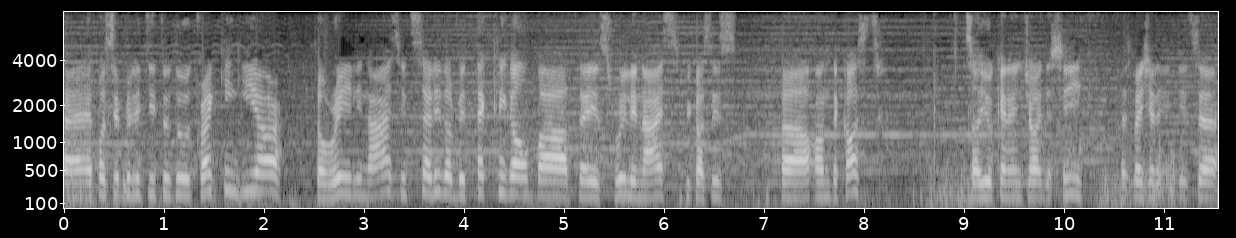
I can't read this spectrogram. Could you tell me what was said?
uh, possibility to do trekking here. So really nice. It's a little bit technical, but it's really nice because it's uh, on the coast. So you can enjoy the sea, especially in these uh,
